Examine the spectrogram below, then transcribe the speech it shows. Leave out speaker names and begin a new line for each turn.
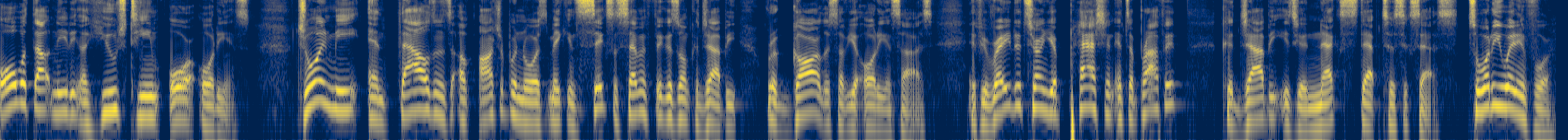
all without needing a huge team or audience. Join me and thousands of entrepreneurs making six or seven figures on Kajabi, regardless of your audience size. If you're ready to turn your passion into profit, Kajabi is your next step to success. So, what are you waiting for?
